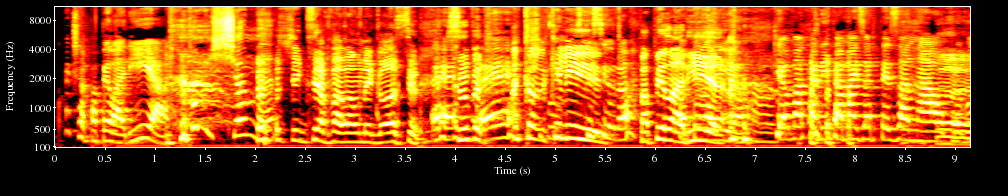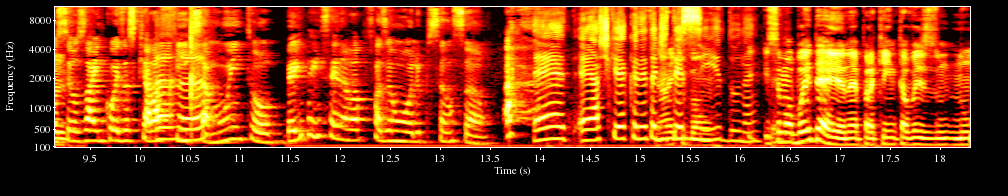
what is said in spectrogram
Como é que chama? Papelaria? Como chama? Achei que você ia falar um negócio É, super. é, tipo, aquele. Papelaria. Papelaria, que é uma caneta mais artesanal pra Ai. você usar em coisas que ela Aham. fixa muito. Bem pensei nela pra fazer um olho pro Sansão. É, é, acho que é caneta de Ai, tecido, né? Isso é uma boa ideia, né? Pra quem talvez não,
